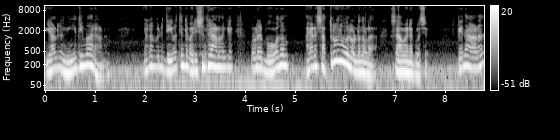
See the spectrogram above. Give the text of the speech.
ഇയാളൊരു നീതിമാനാണ്. ഇയാൾ ഒരു ദൈവത്തിന്റെ പരിശുദ്ധനാണെന്നൊക്കെ ഉള്ളൊരു ബോധം അയാളുടെ ശത്രുവിന് പോലും ഉണ്ടെന്നുള്ള സ്നാപകനെക്കുറിച്ച് അപ്പം ഇതാണ്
